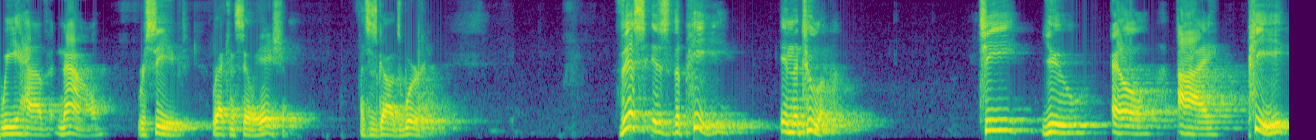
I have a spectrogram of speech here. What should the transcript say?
we have now received reconciliation. This is God's word. This is the P in the tulip. T U L I P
